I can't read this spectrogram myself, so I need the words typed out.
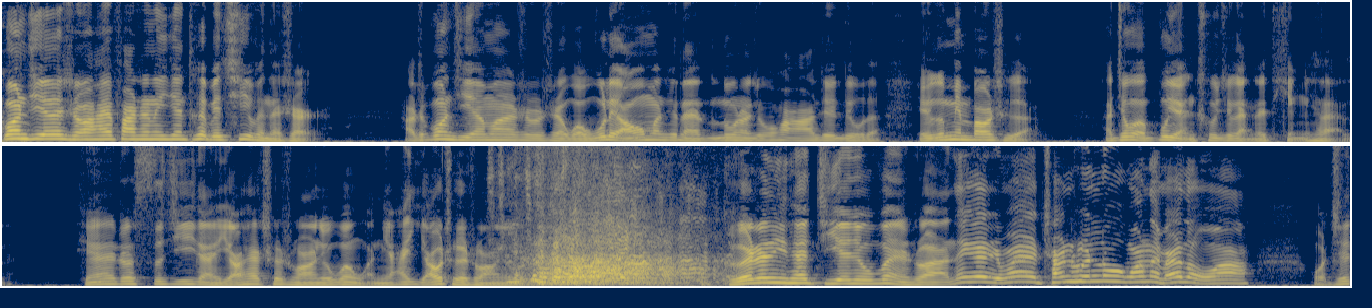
逛街的时候还发生了一件特别气愤的事儿，啊，这逛街嘛，是不是？我无聊嘛，就在路上就哗就溜达，有一个面包车，啊，结果不远处就在那停下来了，停下来之后，司机在摇下车窗就问我，你还摇车窗呀？隔着一条街就问说，那个什么长春路往哪边走啊？我这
